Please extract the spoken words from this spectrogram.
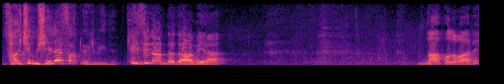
Sanki bir şeyler saklıyor gibiydi. Kesin anladı abi ya. Ne yapalım abi?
